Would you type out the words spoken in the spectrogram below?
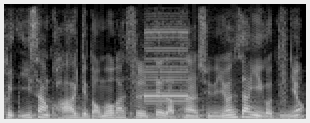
그 이상 과하게 넘어갔을 때 나타날 수 있는 현상이거든요.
